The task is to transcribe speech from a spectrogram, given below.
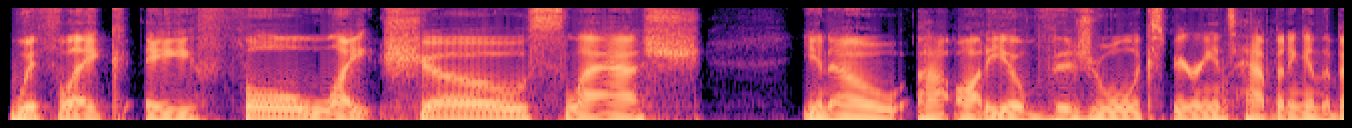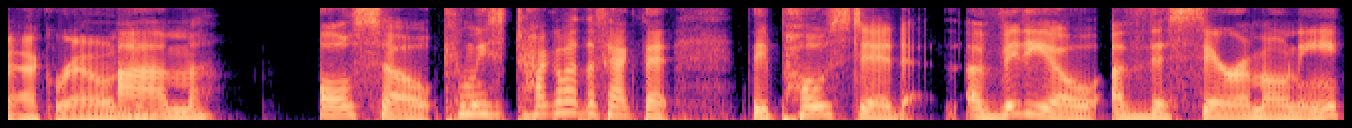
with like a full light show slash you know uh, audio visual experience happening in the background um, also, can we talk about the fact that they posted a video of this ceremony?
